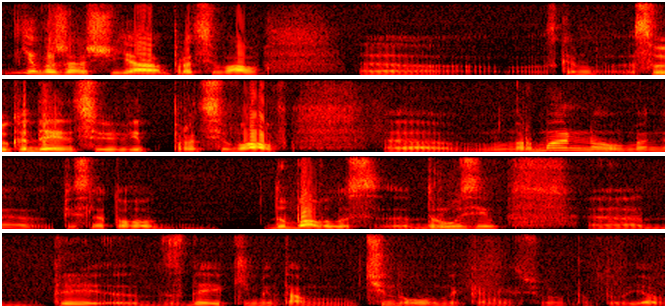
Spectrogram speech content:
Я вважаю, що я працював, скажімо, свою каденцію відпрацював е, нормально. У мене після того додавалось е, друзів. е, Де, з деякими там чиновниками, що тобто я в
